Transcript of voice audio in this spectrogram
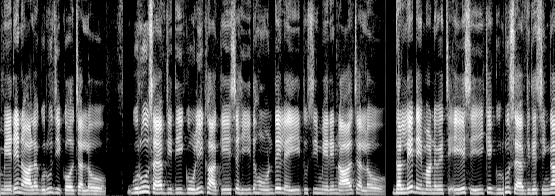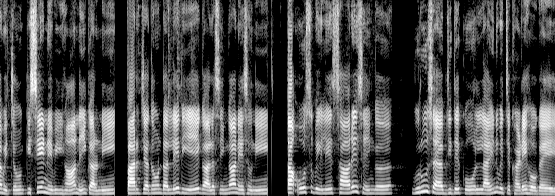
ਮੇਰੇ ਨਾਲ ਗੁਰੂ ਜੀ ਕੋਲ ਚੱਲੋ। ਗੁਰੂ ਸਾਹਿਬ ਜੀ ਦੀ ਗੋਲੀ ਖਾ ਕੇ ਸ਼ਹੀਦ ਹੋਣ ਦੇ ਲਈ ਤੁਸੀਂ ਮੇਰੇ ਨਾਲ ਚੱਲੋ। ਡੱਲੇ ਦੇ ਮਨ ਵਿੱਚ ਇਹ ਸੀ ਕਿ ਗੁਰੂ ਸਾਹਿਬ ਜੀ ਦੇ ਸਿੰਘਾਂ ਵਿੱਚੋਂ ਕਿਸੇ ਨੇ ਵੀ ਹਾਂ ਨਹੀਂ ਕਰਨੀ। ਪਰ ਜਦੋਂ ਡੱਲੇ ਦੀ ਇਹ ਗੱਲ ਸਿੰਘਾਂ ਨੇ ਸੁਣੀ, ਤਾਂ ਉਸ ਵੇਲੇ ਸਾਰੇ ਸਿੰਘ ਗੁਰੂ ਸਾਹਿਬ ਜੀ ਦੇ ਕੋਲ ਲਾਈਨ ਵਿੱਚ ਖੜੇ ਹੋ ਗਏ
